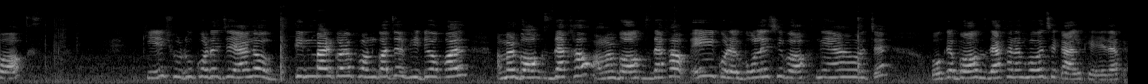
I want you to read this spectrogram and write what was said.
বক্স কে শুরু করেছে জানো? তিনবার করে ফোন করছে ভিডিও কল আমার বক্স দেখাও আমার বক্স দেখাও। এই করে বলেছি বক্স নেওয়া হয়েছে। ওকে বক্স দেখানো হয়েছে কালকে দেখো।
